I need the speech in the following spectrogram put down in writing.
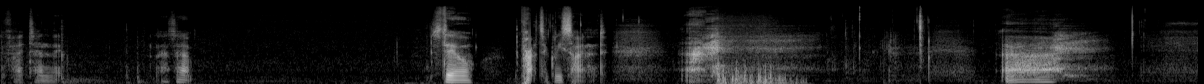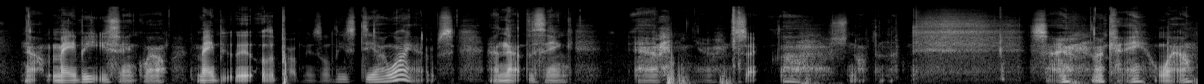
if I turn the, that up, still practically silent. Um, uh, now, maybe you think, well, maybe the problem is all these DIY amps, and that the thing, um, yeah, so, oh, it's not done that. So, okay, well,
